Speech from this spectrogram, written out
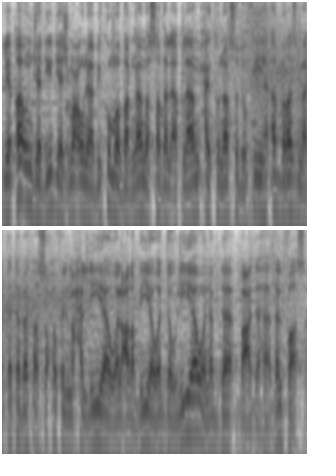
لقاء جديد يجمعنا بكم وبرنامج صدى الأقلام حيث نرصد فيه أبرز ما كتبت الصحف المحلية والعربية والدولية ونبدأ بعد هذا الفاصل.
